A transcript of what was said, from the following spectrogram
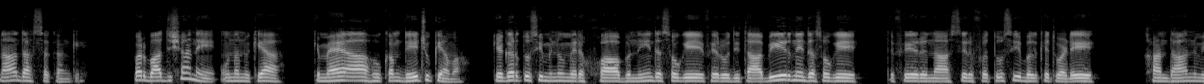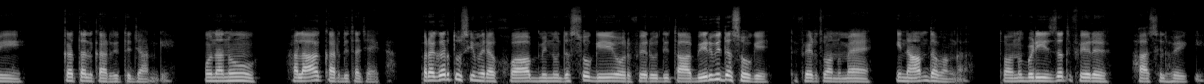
ਨਾ ਦੱਸ ਸਕਾਂਗੇ। ਪਰ ਬਾਦਸ਼ਾਹ ਨੇ ਉਹਨਾਂ ਨੂੰ ਕਿਹਾ ਕਿ ਮੈਂ ਆ ਹੁਕਮ ਦੇ ਚੁੱਕਿਆ ਵਾਂ ਕਿ ਅਗਰ ਤੁਸੀਂ ਮੈਨੂੰ ਮੇਰੇ ਖੁਆਬ ਨਹੀਂ ਦੱਸੋਗੇ, ਫਿਰ ਉਹਦੀ ਤਾਬੀਰ ਨਹੀਂ ਦੱਸੋਗੇ, ਤੇ ਫਿਰ ਨਾ ਸਿਰਫ ਤੁਸੀਂ ਬਲਕਿ ਤੁਹਾਡੇ ਖਾਨਦਾਨ ਵੀ ਕਤਲ ਕਰ ਦਿੱਤੇ ਜਾਣਗੇ। ਉਹਨਾਂ ਨੂੰ ਹਲਾਕ ਕਰ ਦਿੱਤਾ ਜਾਏਗਾ। ਪਰ ਅਗਰ ਤੁਸੀਂ ਮੇਰਾ ਖੁਆਬ ਮੈਨੂੰ ਦੱਸੋਗੇ ਔਰ ਫਿਰ ਉਹਦੀ ਤਾਬੀਰ ਵੀ ਦੱਸੋਗੇ, ਤੇ ਫਿਰ ਤੁਹਾਨੂੰ ਮੈਂ ਇਨਾਮ ਦਵਾਂਗਾ। ਤੁਹਾਨੂੰ ਬੜੀ ਇੱਜ਼ਤ ਫਿਰ ਹਾਸਲ ਹੋਏਗੀ।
